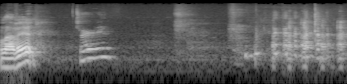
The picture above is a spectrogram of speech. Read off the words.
Love it. Sure, dude.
